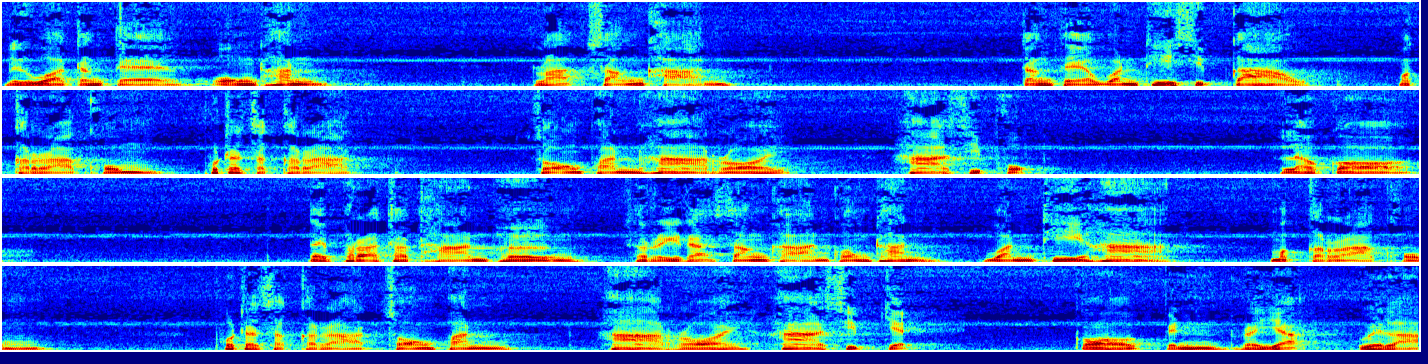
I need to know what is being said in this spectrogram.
หรือว่าตั้งแต่องค์ท่านละสังขาร ตั้งแต่วันที่ 19 มกราคม พุทธศักราช 2556 แล้วก็ได้พระราชทานเพลิง สรีระสังขารของท่านวันที่ห้ามกราคม พุทธศักราช 2557 ก็เป็นระยะเวลา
